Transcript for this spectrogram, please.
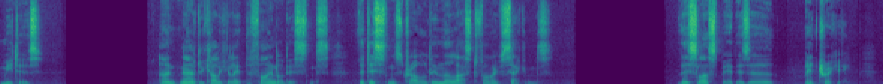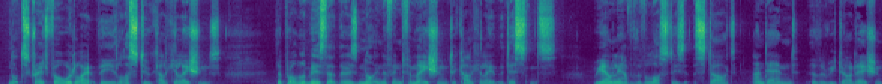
meters. And now to calculate the final distance, the distance travelled in the last 5 seconds. This last bit is a bit tricky, not straightforward like the last two calculations. The problem is that there is not enough information to calculate the distance. We only have the velocities at the start and end of the retardation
